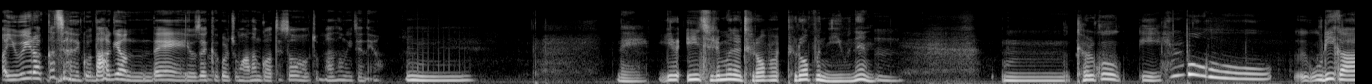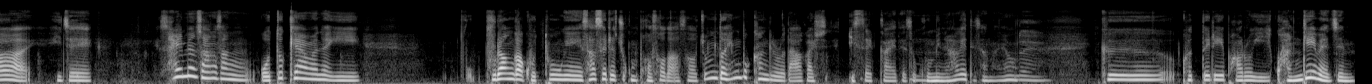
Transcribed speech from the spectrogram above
아 유일한까지 아니고 낙이었는데 요새 그걸 좀 안 한 것 같아서 좀 반성이 되네요. 음, 네, 이, 이 질문을 들어본 들어본 이유는 음. 음, 결국 이 행복 우리가 이제 살면서 항상 어떻게 하면은 이 불안과 고통의 사슬을 조금 벗어나서 좀 더 행복한 길로 나아갈 수 있을까에 대해서 음. 고민을 하게 되잖아요. 네. 그 것들이 바로 이 관계 맺음,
